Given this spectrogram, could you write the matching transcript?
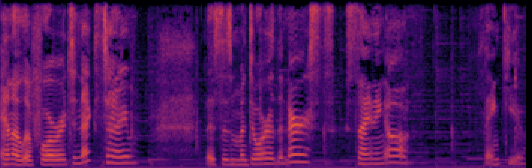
and I look forward to next time. This is Medora the nurse signing off. Thank you.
